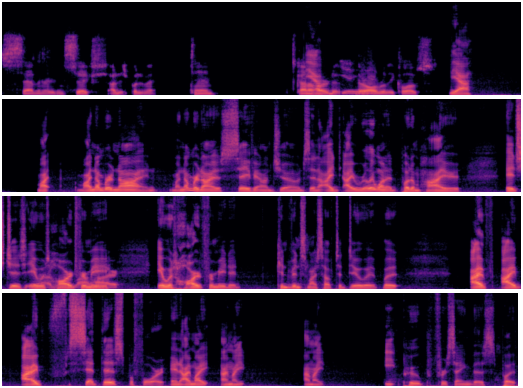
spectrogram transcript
seven or even six. I just put him at ten. It's kind of Yeah. hard to. Yeah, they're yeah. all really close. Yeah. My my number nine, my number nine is Savion Jones, and I I really want to put him higher. It's just it Yeah, was I mean, hard for me. higher. It was hard for me to convince myself to do it, but I've I I've said this before, and I might I might I might eat poop for saying this, but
